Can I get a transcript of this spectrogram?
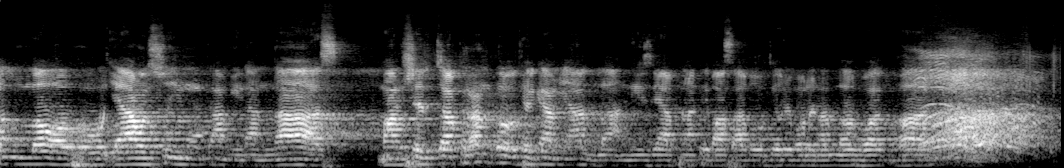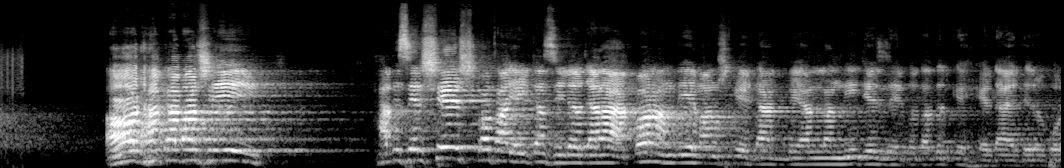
আল্লাহু ইয়াসিমুকা মিনান মানুষের চক্রান্ত থেকে আমি আল্লাহ নিজে আপনাকে বাঁচাবো। জোরে বলেন, আল্লাহু আকবার। ঢাকাবাসী, হাদিসের শেষ কথা এইটা ছিল, যারা কোরআন দিয়ে মানুষকে ডাকবে, আল্লাহ নিজে যেহেতু তাদেরকে হেদায়েতের উপর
